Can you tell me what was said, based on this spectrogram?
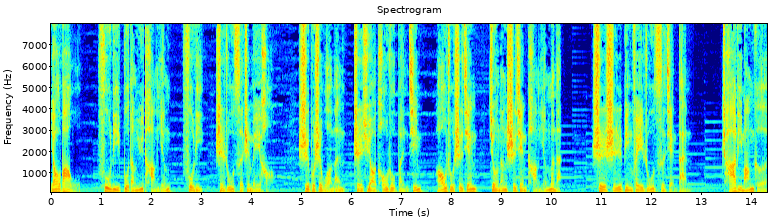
幺八五，复利不等于躺赢，复利是如此之美好，是不是我们只需要投入本金，熬住时间就能实现躺赢了呢？事实并非如此简单。查理芒格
